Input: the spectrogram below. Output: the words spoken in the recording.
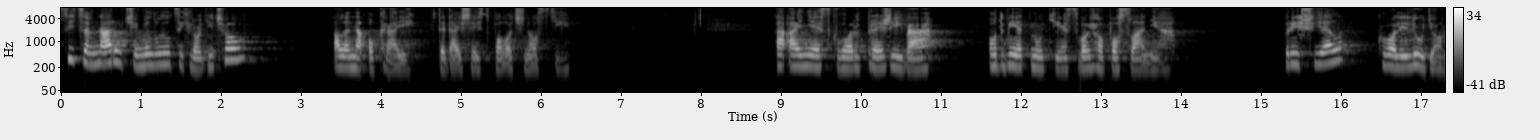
síce v náručí milujúcich rodičov, ale na okraji vtedajšej spoločnosti. A aj neskôr prežíva odmietnutie svojho poslania. Prišiel kvôli ľuďom.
